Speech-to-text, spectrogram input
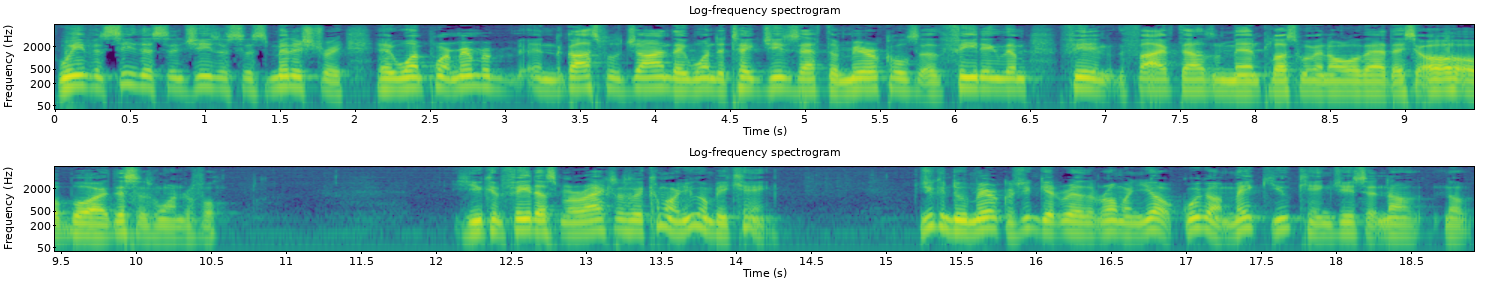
We even see this in Jesus' ministry. At one point, remember in the Gospel of John, they wanted to take Jesus after miracles of feeding them, feeding the 5,000 men plus women, all of that. They said, oh, boy, this is wonderful. You can feed us miraculously. Come on, you're going to be king. You can do miracles. You can get rid of the Roman yoke. We're going to make you king. Jesus said, no, no,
